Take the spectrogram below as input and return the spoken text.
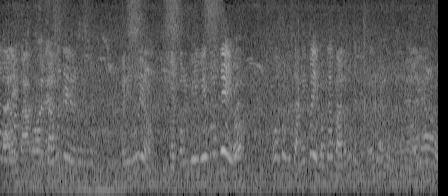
Dali pa ako. Sama din. Kanino yun? Magpagbigay mo din. Oh, pag sa akin pa eh. Magkabalo mo na siya. Kaya ako.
